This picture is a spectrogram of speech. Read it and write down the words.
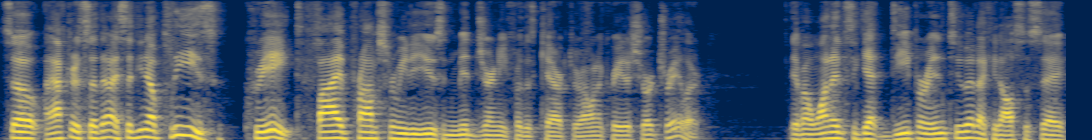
So after it said that, I said, you know, please create five prompts for me to use in Midjourney for this character. I want to create a short trailer. If I wanted to get deeper into it, I could also say,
